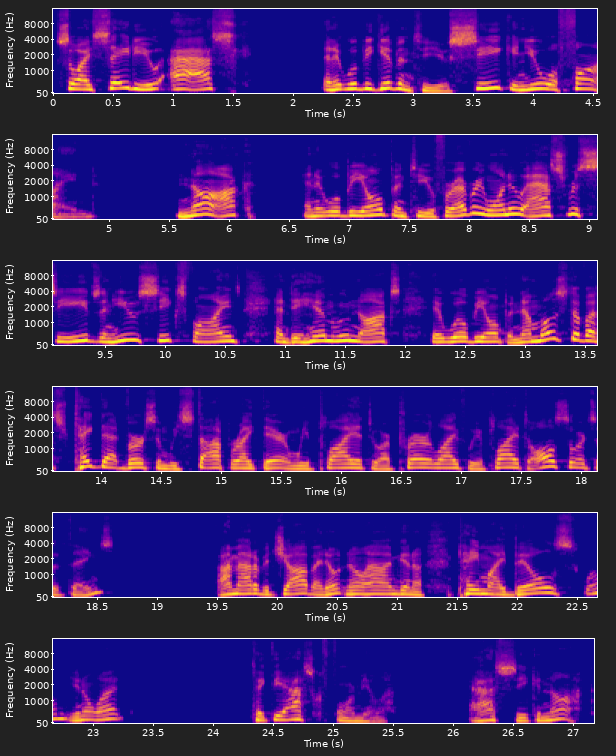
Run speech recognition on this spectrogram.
So I say to you, ask, and it will be given to you. Seek, and you will find. Knock, and it will be open to you. For everyone who asks receives, and he who seeks finds, and to him who knocks it will be open. Now, most of us take that verse and we stop right there and we apply it to our prayer life. We apply it to all sorts of things. I'm out of a job. I don't know how I'm going to pay my bills. Well, you know what? Take the ask formula ask, seek, and knock.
